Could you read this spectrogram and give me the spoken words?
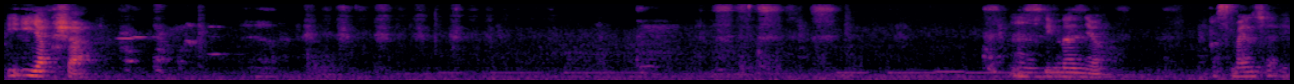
iiyak siya. Hmm, tingnan niyo. Nakasmile siya eh.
